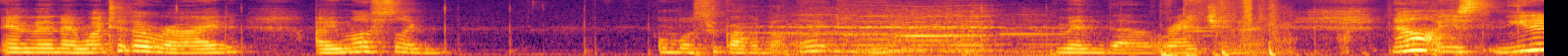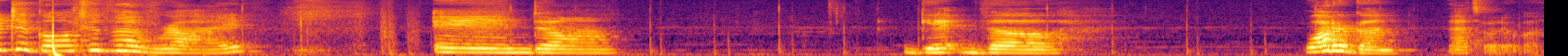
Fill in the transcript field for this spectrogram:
And then I went to the ride. I almost like, almost forgot about that. I mean the wrench and I. Now I just needed to go to the ride and uh, get the water gun. That's what it was.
